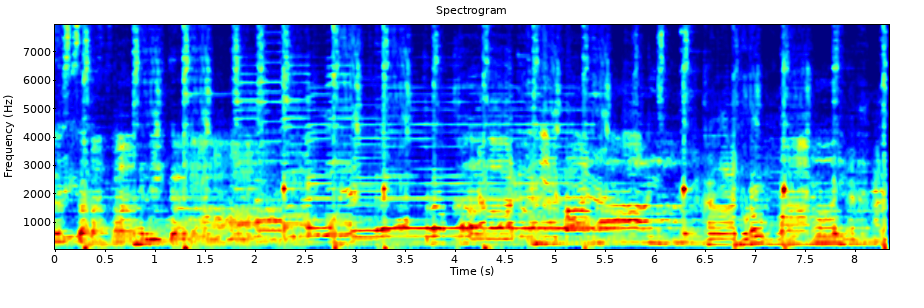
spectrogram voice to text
รสาริกาประขาดที่ไม้ขาดร่มไม้ข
